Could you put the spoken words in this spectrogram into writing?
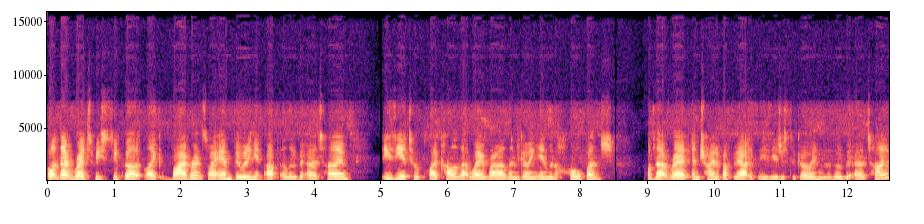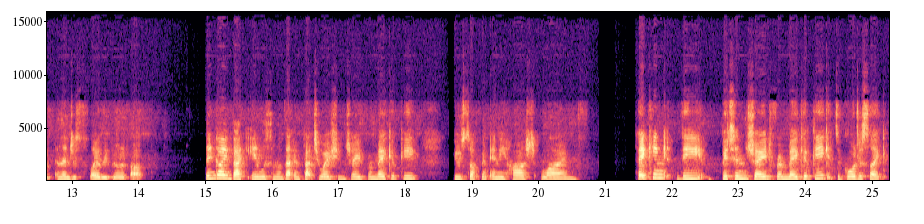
I want that red to be super like vibrant so I am building it up a little bit at a time. It's easier to apply colour that way rather than going in with a whole bunch of that red and trying to buff it out. It's easier just to go in with a little bit at a time and then just slowly build it up. Then going back in with some of that Infatuation shade from Makeup Geek to soften any harsh lines. Taking the Bitten shade from Makeup Geek, it's a gorgeous like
